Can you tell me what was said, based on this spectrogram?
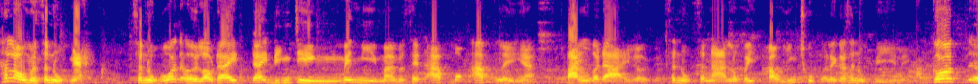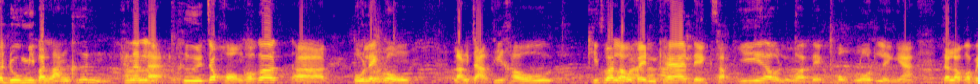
ถ้าเรามันสนุกไง สนุกเพราะว่าเออเราได้ได้ดิ้งจริง ไม่มีมามาเซตอัพม็อกอัพอะไรอย่างเงี้ยตั้งก็ได้แล้วสนุกสนานลงไปเป่ายิ่งฉุบอะไรก็สนุกดีเลย ก็เอ่อดูมีบัลลังก์ขึ้นแค่นั้นแหละ คือเจ้าของเขาก็อ่าตัวเล็กลง หลังจากที่เขาคิดว่าเราเป็นแค่เด็กสับเยี่ยว หรือว่าเด็กบกรถอะไรเงี้ยแต่เราก็ไป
